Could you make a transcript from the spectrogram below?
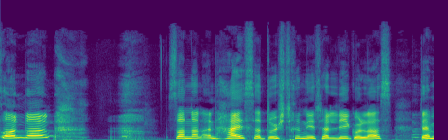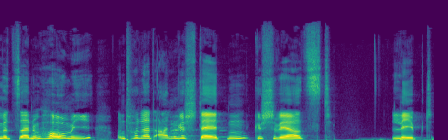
sondern sondern ein heißer, durchtrainierter Legolas, der mit seinem Homie und 100 Angestellten geschwärzt lebt.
